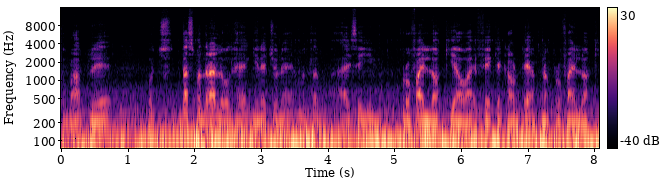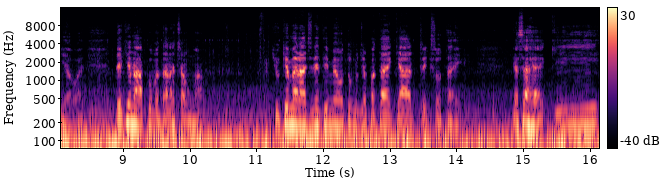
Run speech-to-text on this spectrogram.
तो बाप रे कुछ 10-15 लोग हैं गिने चुने मतलब ऐसे ही प्रोफ़ाइल लॉक किया हुआ है फेक अकाउंट है अपना प्रोफ़ाइल लॉक किया हुआ है। देखिए मैं आपको बताना चाहूँगा क्योंकि मैं राजनीति में हूँ तो मुझे पता है क्या ट्रिक्स होता है। कैसा है कि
